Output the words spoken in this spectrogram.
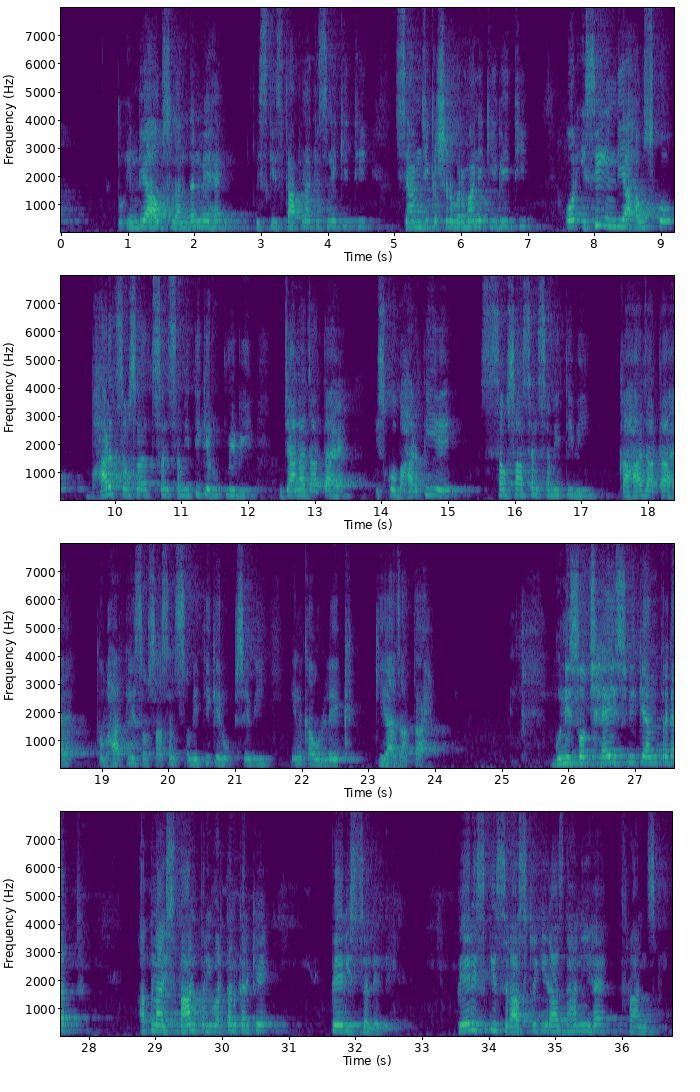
तो इंडिया हाउस लंदन में है। इसकी स्थापना किसने की थी? श्यामजी कृष्ण वर्मा ने की गई थी। और इसी इंडिया हाउस को भारत स्वशासन समिति के रूप में भी जाना जाता है। इसको भारतीय स्वशासन समिति भी कहा जाता है। तो भारतीय स्वशासन समिति के रूप से भी इनका उल्लेख किया जाता है। उन्नीस सौ छह ईस्वी के अंतर्गत अपना स्थान परिवर्तन करके पेरिस चले गए। पेरिस किस राष्ट्र की राजधानी है? फ्रांस की।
